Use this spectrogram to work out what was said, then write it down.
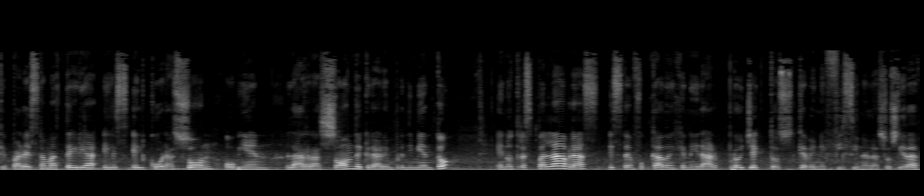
que para esta materia es el corazón o bien la razón de crear emprendimiento, en otras palabras, está enfocado en generar proyectos que beneficien a la sociedad,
